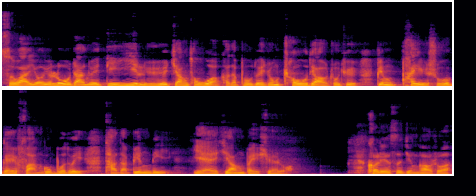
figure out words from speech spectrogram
此外，由于陆战队第一旅将从沃克的部队中抽调出去，并配属给反攻部队，他的兵力也将被削弱。柯林斯警告说：“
